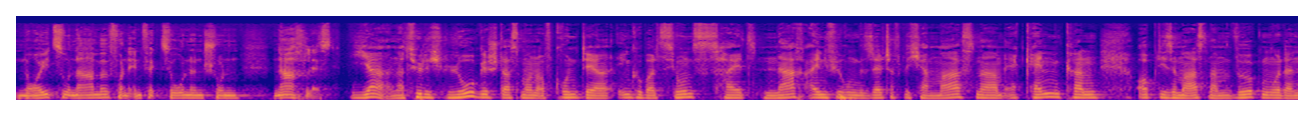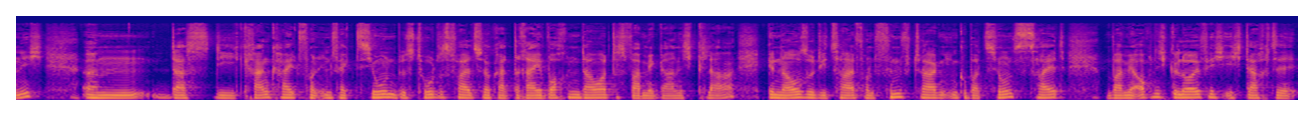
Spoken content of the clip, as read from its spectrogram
Neuzunahme von Infektionen schon nachlässt. Ja, natürlich logisch, dass man aufgrund der Inkubationszeit nach Einführung gesellschaftlicher Maßnahmen erkennen kann, ob diese Maßnahmen wirken oder nicht. Ähm, dass die Krankheit von Infektion bis Todesfall circa drei Wochen dauert, das war mir gar nicht klar. Genauso die Zahl von fünf Tagen Inkubationszeit war mir auch nicht geläufig. Ich dachte,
